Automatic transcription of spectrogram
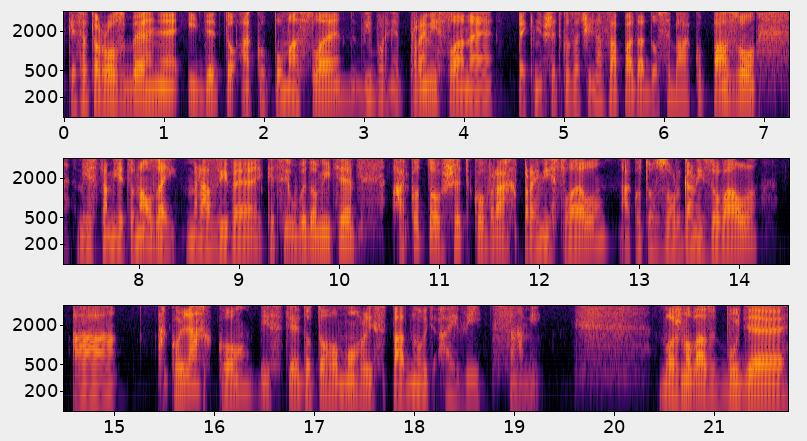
Keď sa to rozbehne, ide to ako po masle, výborne premyslené, pekne všetko začína zapadať do seba ako puzzle. Miestami je to naozaj mrazivé, keď si uvedomíte, ako to všetko vrah premyslel, ako to zorganizoval a ako ľahko by ste do toho mohli spadnúť aj vy sami. Možno vás bude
